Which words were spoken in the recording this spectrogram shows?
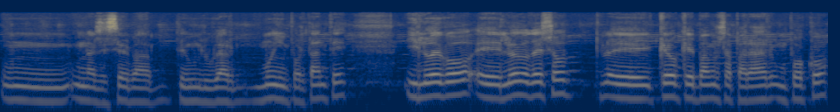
un- una reserva de un lugar muy importante. Y luego, eh, luego de eso eh, creo que vamos a parar un poco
